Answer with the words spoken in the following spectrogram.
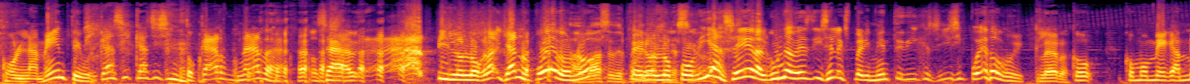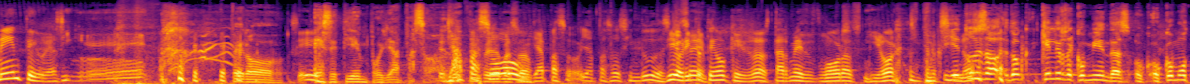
Con la mente, güey. Casi, casi sin tocar nada. O sea, y lo logra. Ya no puedo, ¿no? A base de pura pero lo podía hacer. Alguna vez hice el experimento y dije, sí, sí puedo, güey. Claro. Co- como megamente, güey, así. Pero Sí. ese tiempo ya pasó. Ya pasó, ya pasó. ya pasó, ya pasó, sin duda. Sí, ahorita Sí. tengo que bueno, estarme horas y horas. Porque Y si entonces, ah, Doc, ¿qué le recomiendas o, o cómo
